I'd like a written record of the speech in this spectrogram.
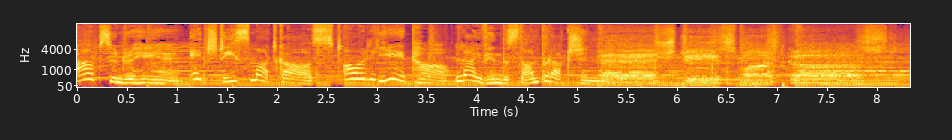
आप सुन रहे हैं एच डी स्मार्ट कास्ट और ये था live Hindustan production HD Smartcast.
